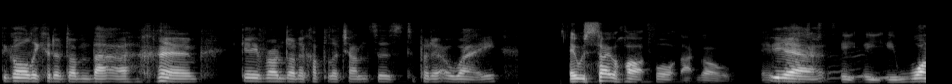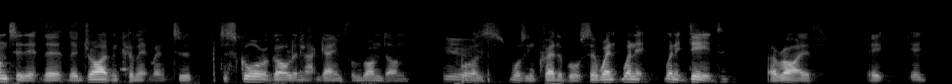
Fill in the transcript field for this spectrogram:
the goalie could have done better. um, gave Rondon a couple of chances to put it away. It was so hard fought that goal. It, yeah, he, he, he wanted it. The the drive and commitment to to score a goal in that game from Rondon yeah. was was incredible. So when when it when it did arrive, it it,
